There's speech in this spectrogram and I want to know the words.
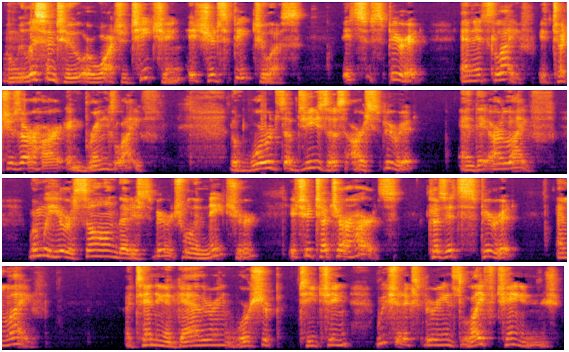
When we listen to or watch a teaching, it should speak to us. It's spirit and it's life. It touches our heart and brings life. The words of Jesus are spirit and they are life. When we hear a song that is spiritual in nature, it should touch our hearts because it's spirit and life. Attending a gathering, worship, teaching, we should experience life change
